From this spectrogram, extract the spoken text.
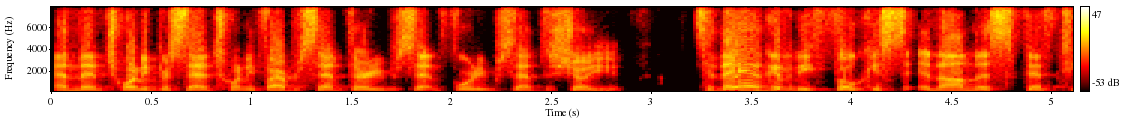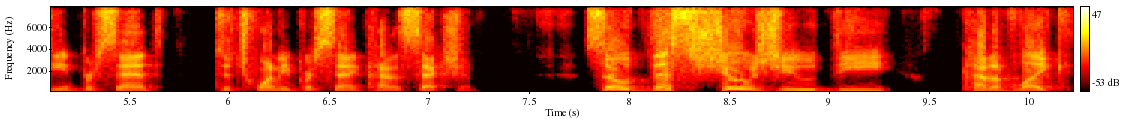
and then 20%, 25%, 30%, and 40% to show you. Today, I'm going to be focused in on this 15% to 20% kind of section. So this shows you the kind of like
